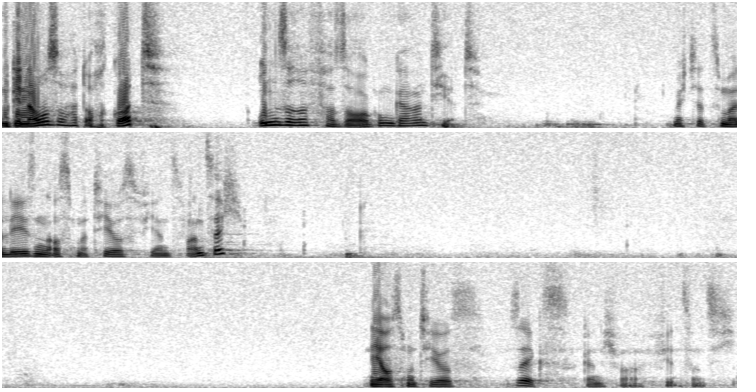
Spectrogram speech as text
Und genauso hat auch Gott unsere Versorgung garantiert. Ich möchte jetzt mal lesen aus Matthäus 24. Ne, aus Matthäus 6, gar nicht wahr, 24.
